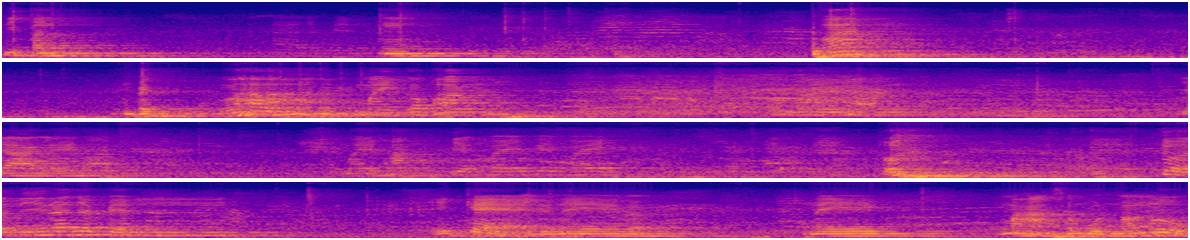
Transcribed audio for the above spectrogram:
นี่มัน นี้น่าจะเป็นไอ้แก่อยู่ในแบบในมหาสมุทรมั้งลูก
